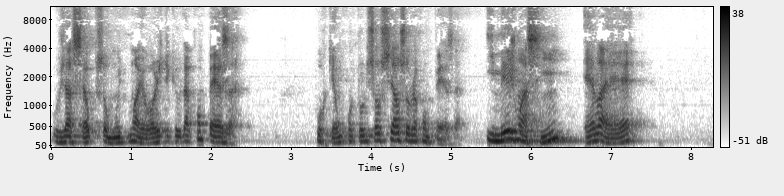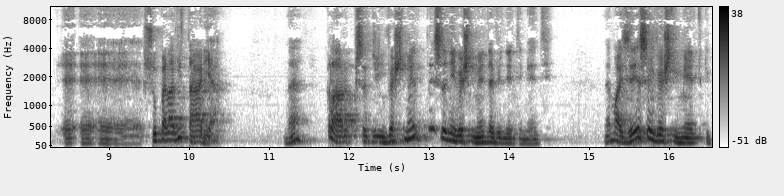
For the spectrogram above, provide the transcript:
Os da CELP são muito maiores do que os da Compesa, porque é um controle social sobre a Compesa. E mesmo assim, ela é, é, é, é superavitária. Né? Claro, precisa de investimento, precisa de investimento, evidentemente. Né? Mas esse é o investimento que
